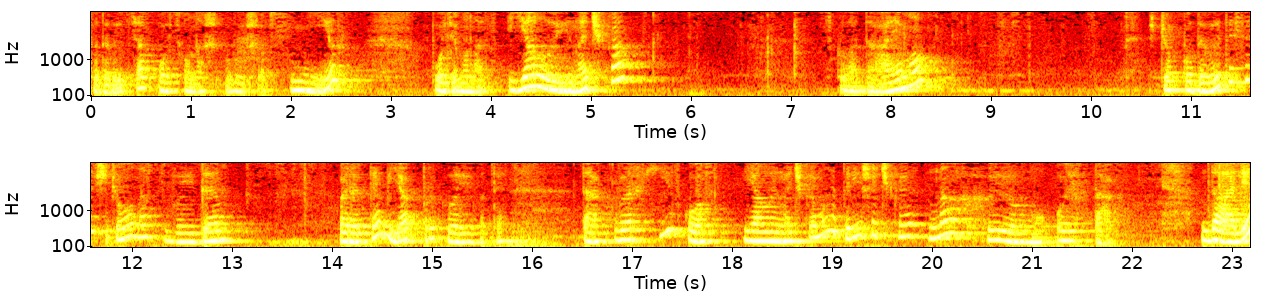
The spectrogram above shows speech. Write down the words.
Подивіться, ось у нас вийшов сніг. Потім у нас ялиночка. Складаємо, щоб подивитися, що у нас вийде перед тим, як приклеювати. Так, верхівку ялиночки ми трішечки нахилимо. Ось так. Далі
